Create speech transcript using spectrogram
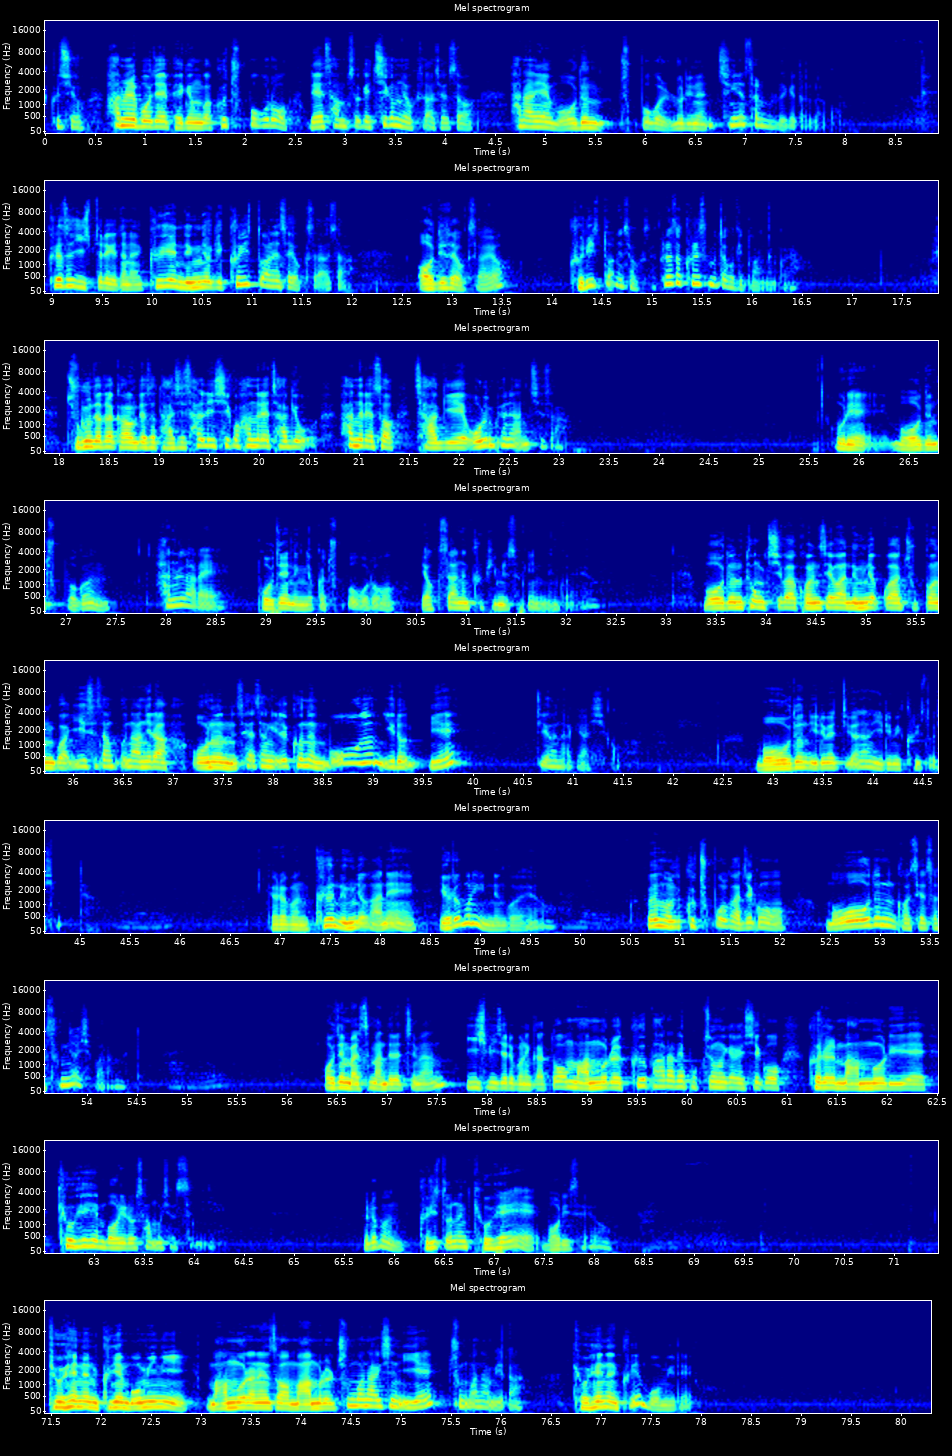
그렇죠. 하늘 보좌의 배경과 그 축복으로 내 삶 속에 지금 역사하셔서 하나님의 모든 축복을 누리는 증인의 삶을 누리게 달라고. 그래서 20절에 얘기잖아요. 그의 능력이 그리스도 안에서 역사하사 어디서 역사해요? 그리스도 안에서 역사. 그래서 그리스도 붙잡고 기도하는 거예요. 죽은 자들 가운데서 다시 살리시고 하늘에 자기 하늘에서 자기의 오른편에 앉히사. 우리의 모든 축복은 하늘나라의 보좌의 능력과 축복으로 역사하는 그 비밀 속에 있는 거예요. 모든 통치와 권세와 능력과 주권과 이 세상뿐 아니라 오는 세상에 일컫는 모든 이름 위에 뛰어나게 하시고 모든 이름에 뛰어난 이름이 그리스도십니다. 여러분 그 능력 안에 여러분이 있는 거예요. 그래서 오늘 그 축복을 가지고 모든 것에서 승리하시 바랍니다. 어제 말씀 안 드렸지만 22절에 보니까 또 만물을 그 발 아래 복종하게 하시고 그를 만물 위에 교회의 머리로 삼으셨으니 여러분 그리스도는 교회의 머리세요. 교회는 그의 몸이니 만물 안에서 만물을 충만하신 이의 충만함이라. 교회는 그의 몸이래요.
